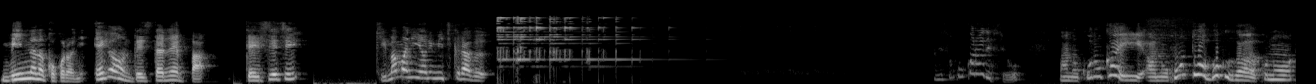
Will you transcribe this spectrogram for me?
みんなの心に笑顔のデジタル電波、デジデジ、気ままに寄り道クラブ。あの、この回、あの、本当は僕が、この、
